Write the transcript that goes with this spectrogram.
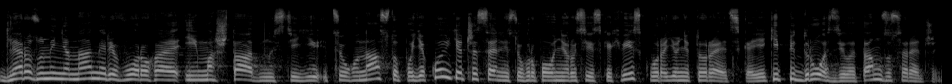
Для розуміння намірів ворога і масштабності цього наступу, якою є чисельність угруповання російських військ у районі Торецька? Які підрозділи там зосереджені?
